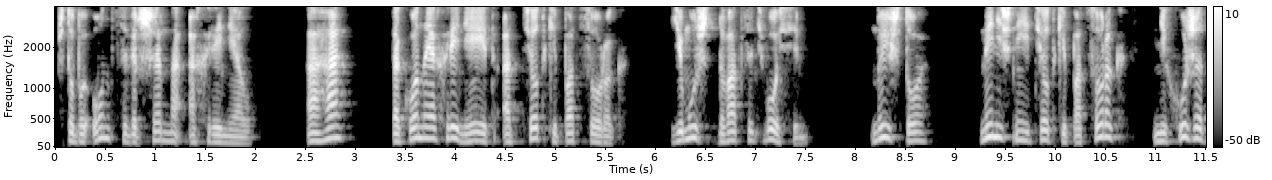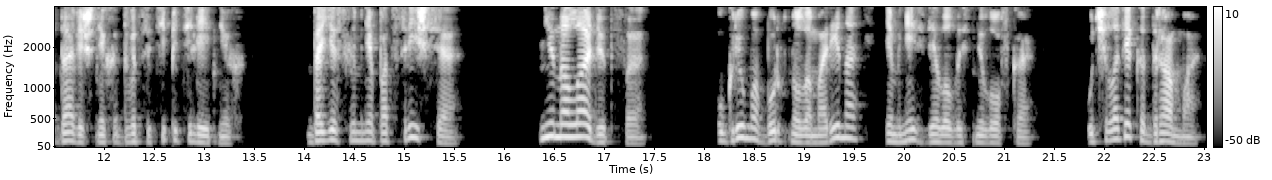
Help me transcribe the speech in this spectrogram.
чтобы он совершенно охренел. Ага, так он и охренеет от тетки под сорок. Ему ж двадцать восемь. Ну и что? Нынешние тетки под сорок не хуже давишних двадцатипятилетних. Да если мне подстричься... Не наладится. Угрюмо буркнула Марина, и мне сделалось неловко. У человека драма,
